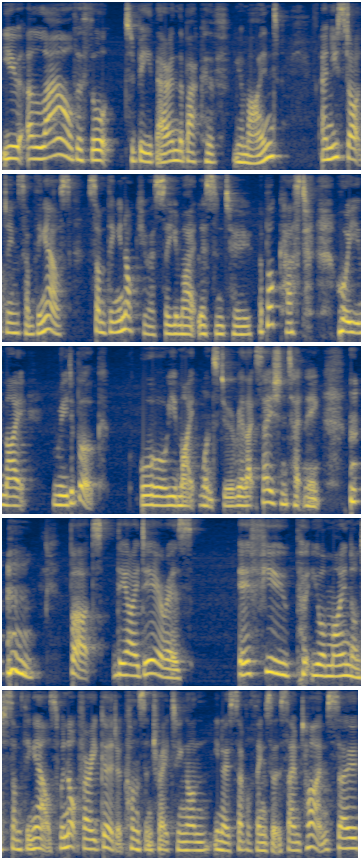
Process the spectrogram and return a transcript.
You allow the thought to be there in the back of your mind and you start doing something else, something innocuous. So you might listen to a podcast or you might read a book or you might want to do a relaxation technique. but the idea is if you put your mind onto something else, we're not very good at concentrating on, you know, several things at the same time. So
